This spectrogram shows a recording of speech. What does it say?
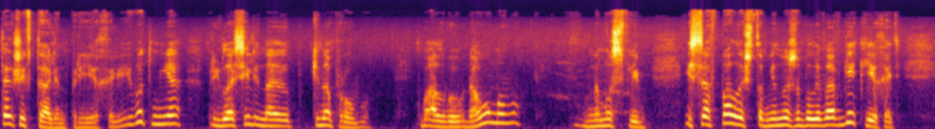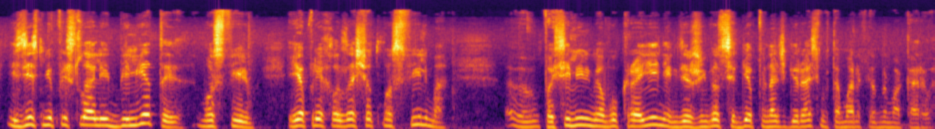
Также и в Таллин приехали. И вот меня пригласили на кинопробу к Малову Наумову на Мосфильм. И совпало, что мне нужно было в Авгик ехать. И здесь мне прислали билеты Мосфильм. И я приехала за счет Мосфильма. Э, поселили меня в Украине, где живет Сергей Павлович Герасимов, Тамара Федоровна Макарова.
